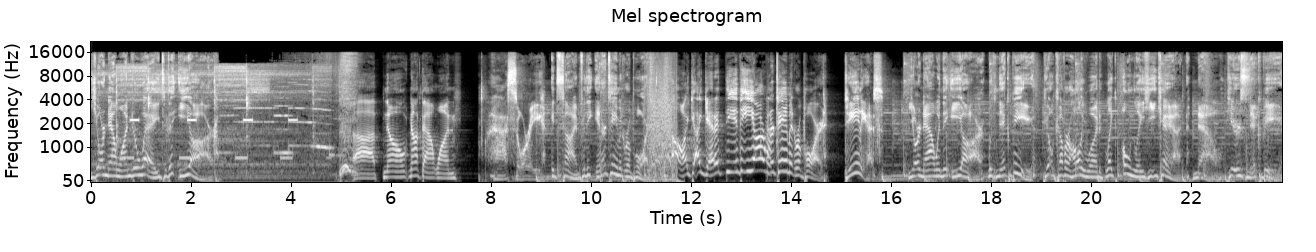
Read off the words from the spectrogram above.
You're now on your way to the ER. Uh, no, not that one. Ah, sorry. It's time for the Entertainment Report. Oh, I, I get it. The, the ER Entertainment Report. Genius. You're now in the ER with Nick B. He'll cover Hollywood like only he can. Now, here's Nick B.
